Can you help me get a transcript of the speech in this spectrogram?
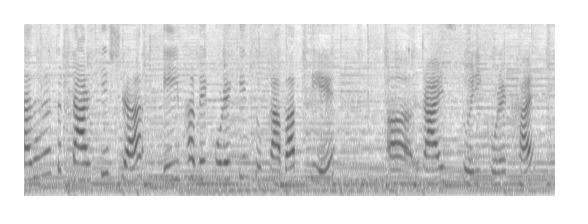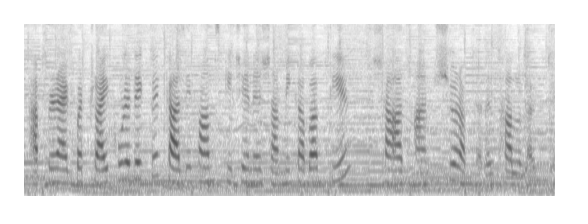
সাধারণত টার্কিশরা এইভাবে করে কিন্তু কাবাব দিয়ে রাইস তৈরি করে খায়। আপনারা একবার ট্রাই করে দেখবেন। কাজী ফার্মস কিচেনের স্বামী কাবাব দিয়ে স্বাদ আই আপনাদের ভালো লাগবে।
